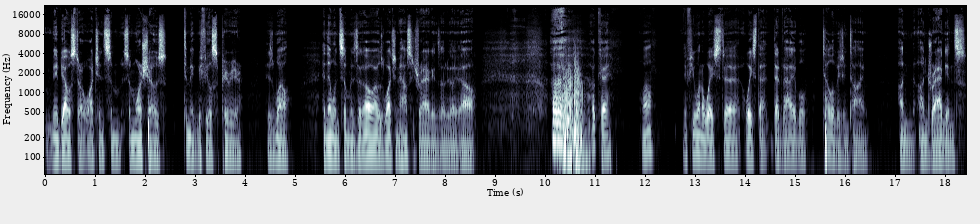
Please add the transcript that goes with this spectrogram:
maybe I will start watching some some more shows to make me feel superior as well. And then when someone's like, "Oh, I was watching House of Dragons," I'll be like, "Oh, uh, okay. Well, if you want to waste uh, waste that that valuable television time on on dragons,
